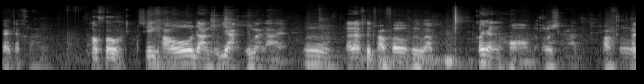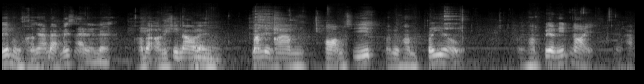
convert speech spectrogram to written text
อยากจะคลั่งทรัฟเฟิลชีสเขาดันทุกอย่างขึ้นมาได้อะอืมแล้วนั่นคือทรัฟเฟิลคือแบบ ก็ยังหอมแล้วก็รสชาติทรัฟเฟิลอันนี้ผมขออนุญาตแบบไม่ใส่เลยเลยขอแบบออริจินอลเลย อืม มันมีความหอมชีสมันมีความเปรี้ยวมีความเปรี้ยวนิดหน่อยนะครับ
